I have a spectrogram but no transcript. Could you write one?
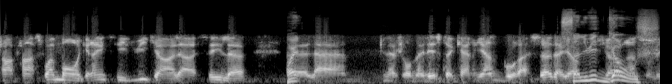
Jean-François Mongrain. C'est lui qui a enlacé là, la la journaliste Karianne Bourassa. D'ailleurs, celui de gauche.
